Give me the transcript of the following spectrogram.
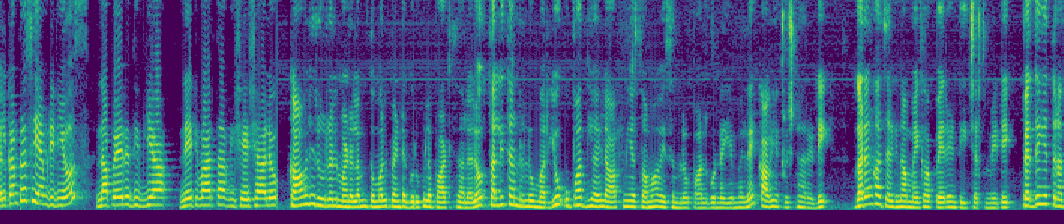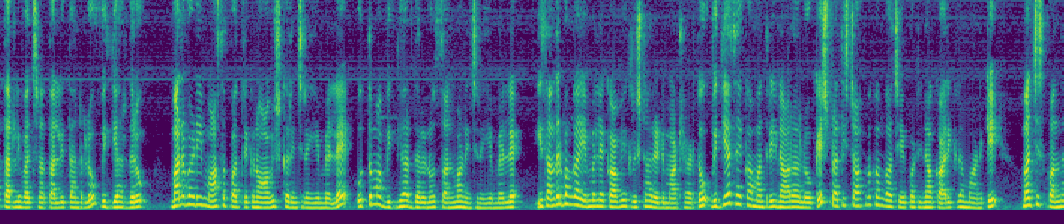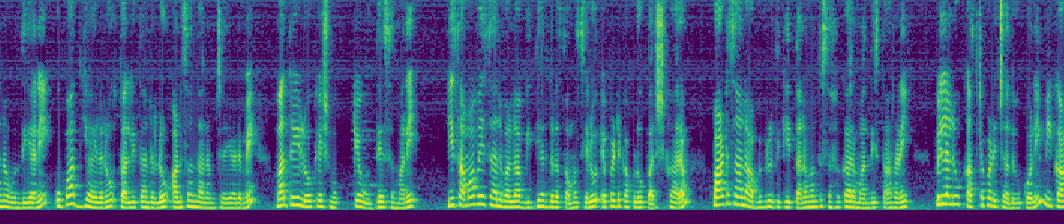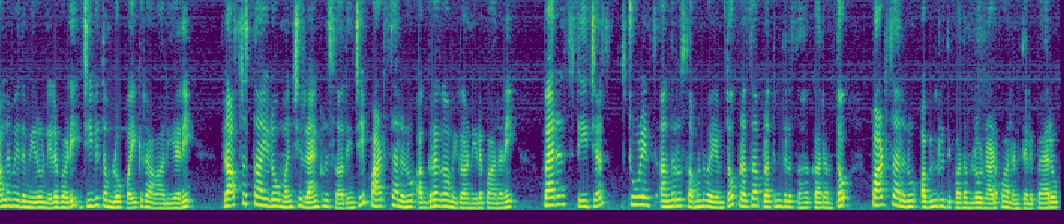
Welcome to CMD news నా పేరు దివ్య. నేటి వార్త విశేషాలు. కావలి రూరల్ మండలం తుమ్మల్పేంట గురుకుల పాఠశాలలో తల్లిదండ్రులు మరియు ఉపాధ్యాయుల ఆత్మీయ సమావేశంలో పాల్గొన్న ఎమ్మెల్యే కావ్య కృష్ణారెడ్డి. ఘనంగా జరిగిన మెగా పేరెంట్ టీచర్స్ మీటింగ్. పెద్ద ఎత్తున తరలి వచ్చిన తల్లిదండ్రులు విద్యార్థులు. మనబడి మాసపత్రికను ఆవిష్కరించిన ఎమ్మెల్యే ఉత్తమ విద్యార్థులను సన్మానించిన ఎమ్మెల్యే. ఈ సందర్భంగా ఎమ్మెల్యే కావ్య కృష్ణారెడ్డి మాట్లాడుతూ విద్యాశాఖ మంత్రి నారా లోకేష్ ప్రతిష్టాత్మకంగా చేపట్టిన కార్యక్రమానికి మంచి స్పందన ఉంది అని ఉపాధ్యాయులను తల్లిదండ్రులు అనుసంధానం చేయడమే మంత్రి లోకేష్ ముఖ్య ఉద్దేశమని. ఈ సమావేశాల వల్ల విద్యార్థుల సమస్యలు ఎప్పటికప్పుడు పరిష్కారం పాఠశాల అభివృద్ధికి తనవంతు సహకారం అందిస్తారని పిల్లలు కష్టపడి చదువుకొని మీ కాళ్ళ మీద మీరు నిలబడి జీవితంలో పైకి రావాలి అని రాష్ట్ర స్థాయిలో మంచి ర్యాంకులు సాధించి పాఠశాలను అగ్రగామిగా నిలపాలని పేరెంట్స్ టీచర్స్ స్టూడెంట్స్ అందరూ సమన్వయంతో ప్రజా ప్రతినిధుల సహకారంతో పాఠశాలను అభివృద్ధి పదంలో నడపాలని తెలిపారు.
